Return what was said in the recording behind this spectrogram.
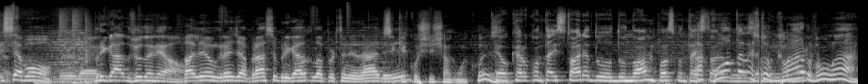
esse é bom. Verdade. Obrigado, viu, Daniel? Valeu, um grande abraço, obrigado pela oportunidade Você aí. quer cochichar alguma coisa? Eu quero contar a história do, do nome, posso contar a Ah, história? conta, do Bonito? claro, vamos lá.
